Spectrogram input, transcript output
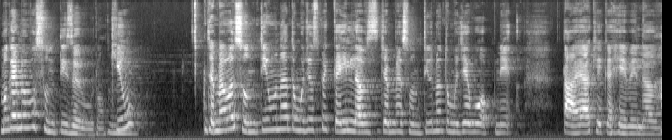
مگر میں وہ سنتی ضرور ہوں۔ کیوں؟ جب میں وہ سنتی ہوں نا تو مجھے اس میں کئی لفظ جب میں سنتی ہوں نا تو مجھے وہ اپنے تایا کے کہے ہوئے لفظ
